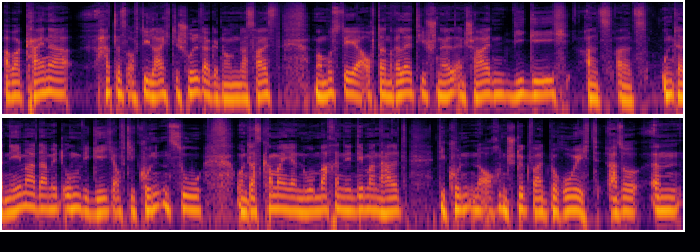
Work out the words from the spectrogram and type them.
Aber keiner hat es auf die leichte Schulter genommen. Das heißt, man musste ja auch dann relativ schnell entscheiden, wie gehe als, als Unternehmer damit um, wie gehe ich auf die Kunden zu. Und das kann man ja nur machen, indem man halt die Kunden auch ein Stück weit beruhigt. Also ähm,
